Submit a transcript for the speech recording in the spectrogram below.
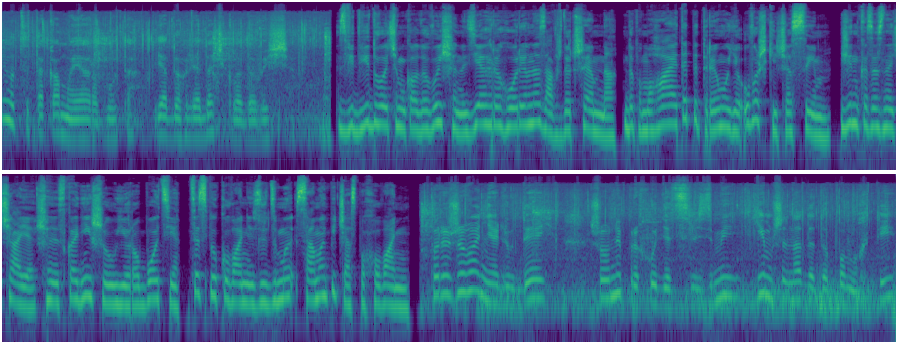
І оце така моя робота. Я доглядач кладовища. З відвідувачем кладовища Надія Григорівна завжди чемна, допомагає та підтримує у важкі часи. Жінка зазначає, що найскладніше у її роботі це спілкування з людьми саме під час поховань. Переживання людей, що вони приходять з слізьми, їм же треба допомогти,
